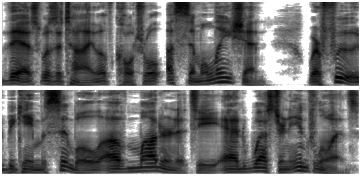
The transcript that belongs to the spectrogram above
This was a time of cultural assimilation, where food became a symbol of modernity and Western influence.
